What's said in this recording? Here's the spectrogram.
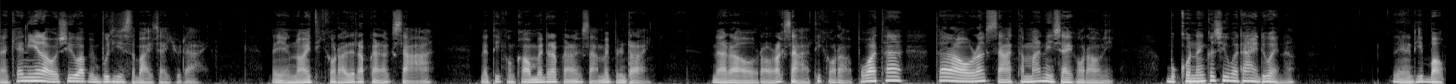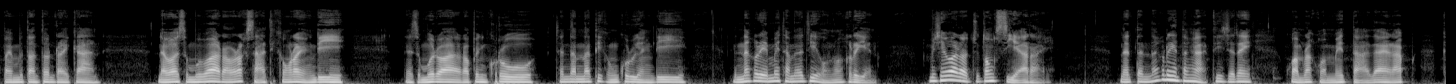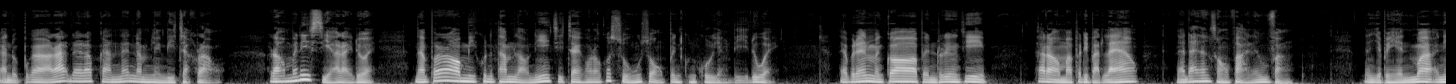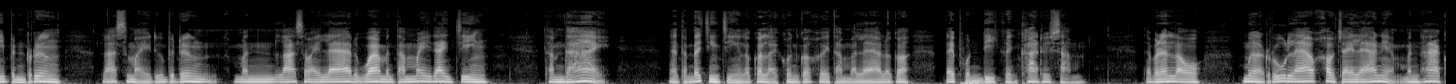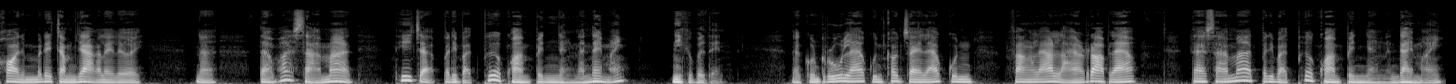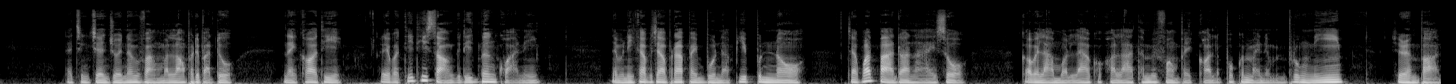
นะแค่นี้เราชื่อว่าเป็นผู้ที่สบายใจอยู่ได้แต่อย่างน้อยที่ของเราได้รับการรักษาในที่ของเขาไม่ได้รับการรักษาไม่เป็นไรนะเราเรารักษาที่ของเรา เพราะว่าถ้าถ้าเรารักษาธรรมะในใจของเราเนี่ยบุคคลนั้นก็ชื่อว่าได้ด้วยนะอย่างที่บอกไปเมื่อตอนต้นรายการ นะว่าสมมุติว่าเรารักษาที่ของเราอย่างดีนะสมมุติว่าเราเป็นครูฉันทำหน้าที่ของครูอย่างดีแต่นักเรียนไม่ทำหน้าที่ของนักเรียน ไม่ใช่ว่าเราจะต้องเสียอะไรนะแต่นักเรียนต่างหากที่จะได้ความรักความเมตตาได้รับ การอุปการะได้รับการแนะนำอย่างดีจากเรา เราไม่ได้เสียอะไรด้วยนะเพราะเรามีคุณธรรมเหล่านี้จิตใจของเราก็สูงส่งเป็นคุณครูอย่างดีด้วยแต่ประเด็นมันก็เป็นเรื่องที่ถ้าเรามาปฏิบัติแล้วนะได้ทั้งสองฝ่ายนะคุณฟังนะอย่าไปเห็นว่าอันนี้เป็นเรื่อง ล้าสมัยหรือเป็นเรื่องมันล้าสมัยแล้วหรือว่ามันทำไม่ได้จริงทำได้นะทำได้จริง ๆ แล้วก็หลายคนก็เคยทำมาแล้ว แล้วก็ได้ผลดีเกินคาดด้วยซ้ำแต่เพราะนั้นเราเมื่อรู้แล้วเข้าใจแล้วเนี่ยมัน 5 ข้อนี่ไม่ได้จำยากอะไรเลยนะแต่ว่าสามารถที่จะปฏิบัติเพื่อความเป็นอย่างนั้นได้ไหม นี่คือประเด็นนะคุณรู้แล้วคุณเข้าใจแล้วคุณฟังแล้วหลายรอบแล้ว แต่สามารถปฏิบัติเพื่อความเป็นอย่างนั้นได้ไหม จึงเชิญชวนท่านฟังมาลองปฏิบัติดู ในข้อที่เรียกว่าที่ที่2คือทิศเบื้องขวานี้ ในวันนี้ข้าพเจ้าพระไปบุญอภิปุนโน จากวัดป่าดอนหายโศก ก็เวลาหมดแล้วก็ขอลาท่านผู้ฟังไปก่อนแล้วพบกันใหม่ในวันพรุ่งนี้เจริญพร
